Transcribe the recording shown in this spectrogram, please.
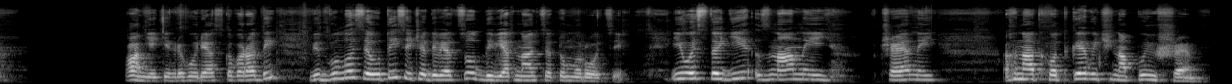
пам'яті Григорія Сковороди відбулося у 1919 році. І ось тоді знаний вчений Гнат Хоткевич напише.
